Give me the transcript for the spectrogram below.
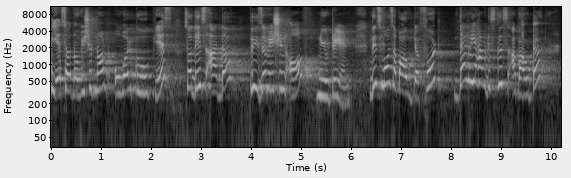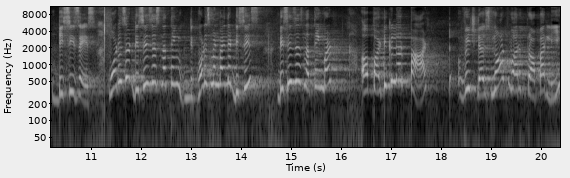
Yes or no? We should not overcook yes? So these are the preservation of nutrient. This was about the food. Then we have discussed about the diseases. What is a disease is nothing what is meant by the disease? Disease is nothing but a particular part which does not work properly.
